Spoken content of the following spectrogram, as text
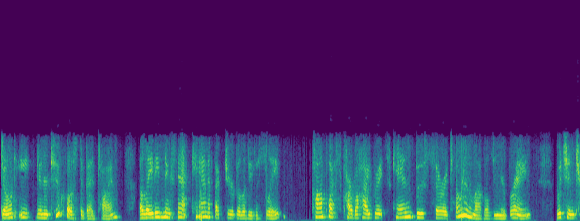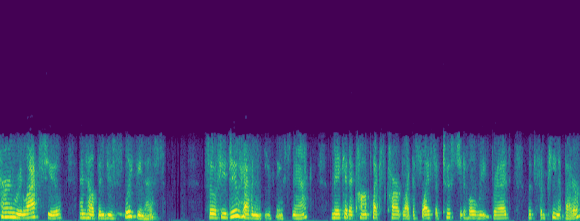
Don't eat dinner too close to bedtime. A late evening snack can affect your ability to sleep. Complex carbohydrates can boost serotonin levels in your brain, which in turn relax you and help induce sleepiness. So if you do have an evening snack, make it a complex carb like a slice of toasted whole wheat bread with some peanut butter.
